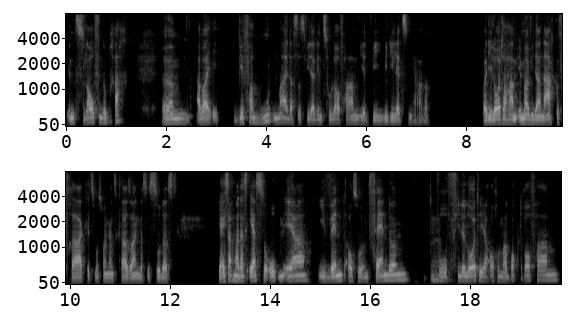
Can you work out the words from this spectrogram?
ins Laufen gebracht. Ähm, aber wir vermuten mal, dass es wieder den Zulauf haben wird wie, wie die letzten Jahre weil die Leute haben immer wieder nachgefragt. Jetzt muss man ganz klar sagen, das ist so das, ja, ich sag mal, das erste Open-Air-Event auch so im Fandom, ja. wo viele Leute ja auch immer Bock drauf haben,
